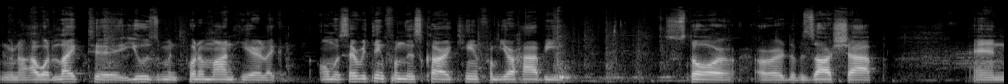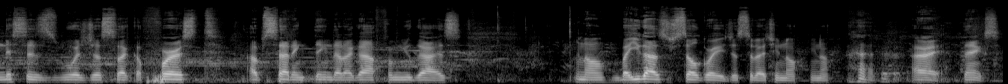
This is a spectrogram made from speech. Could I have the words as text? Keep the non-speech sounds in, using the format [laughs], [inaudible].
You know, I would like to use them and put them on here. Like almost everything from this car came from your hobby store or the bizarre shop. And this is was just like a first upsetting thing that I got from you guys. You know, but you guys are still great, just to let you know, you know. [laughs] Alright, thanks.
